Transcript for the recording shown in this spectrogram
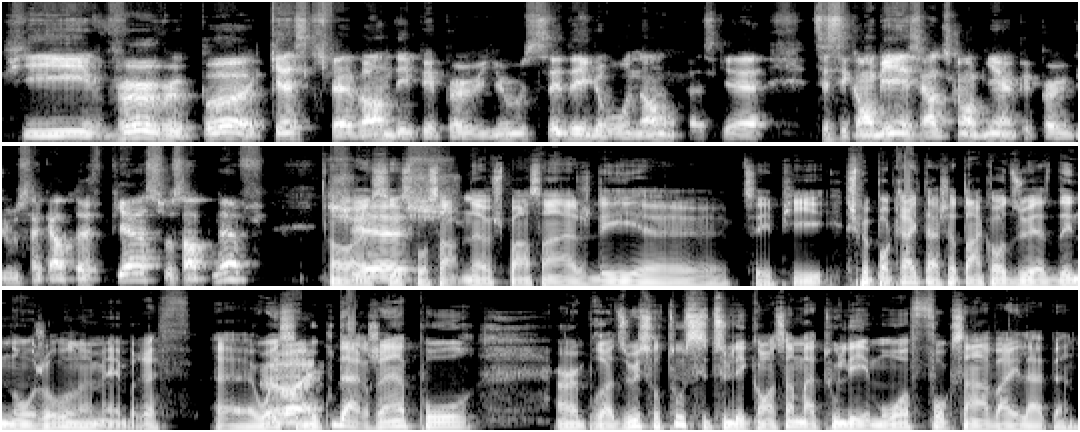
Puis, veut, veut pas, qu'est-ce qui fait vendre des pay-per-view? C'est des gros noms. Parce que, tu sais, c'est combien? C'est rendu combien un pay-per-view? 59 pièces 69? Oh, ouais, c'est 69, je pense, en HD. Euh, puis, je peux pas croire que tu achètes encore du SD de nos jours, mais bref. Euh, ouais, c'est beaucoup d'argent pour un produit. Surtout si tu les consommes à tous les mois, faut que ça en vaille la peine.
